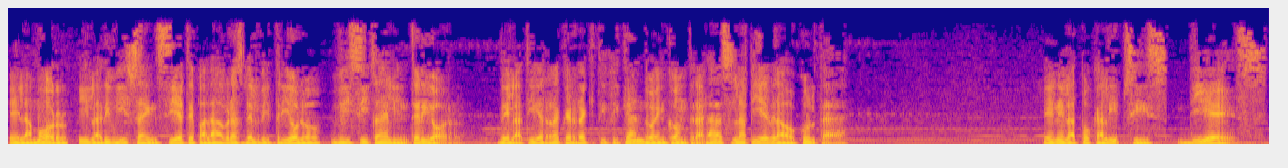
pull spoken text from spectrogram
El amor, y la divisa en siete palabras del vitriolo, visita el interior de la tierra que rectificando encontrarás la piedra oculta. En el Apocalipsis, 10,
